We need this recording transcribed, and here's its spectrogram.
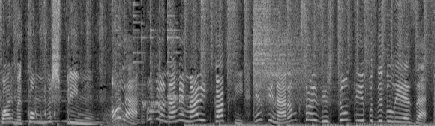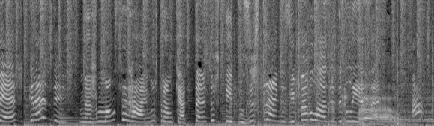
forma como me exprimo. Olá, o meu nome é Mari Coxie. Ensinaram-me que só existe um tipo de beleza. Pés grandes. Mas Monster High mostrou-me que há tantos tipos estranhos e fabulosos de beleza. Ah,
